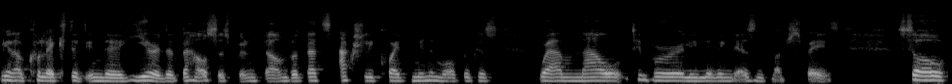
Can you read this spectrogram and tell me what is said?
you know collected in the year that the house has burned down but that's actually quite minimal because where i'm now temporarily living there isn't much space. So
